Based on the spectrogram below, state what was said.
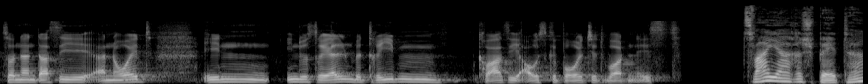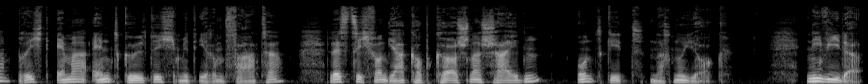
sondern dass sie erneut in industriellen Betrieben quasi ausgebeutet worden ist. Zwei Jahre später bricht Emma endgültig mit ihrem Vater, lässt sich von Jakob Körschner scheiden und geht nach New York. Nie wieder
